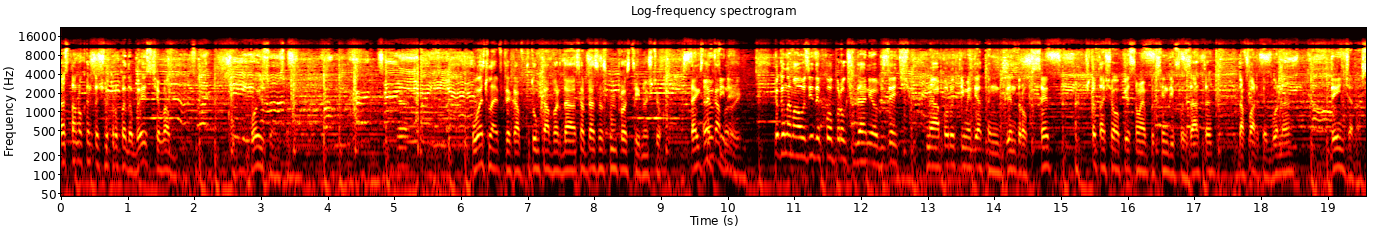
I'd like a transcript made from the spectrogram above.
Asta nu cântă și o trupă de băieți, ceva Boyzone sau... Westlife cred că a făcut un cover, dar s-ar putea să spun prostii, nu știu. Dar există În fine, cover-uri. eu când am auzit de pop rock și de anii 80, mi-a apărut imediat în gând Roxette și tot așa o piesă mai puțin difuzată, dar foarte bună, Dangerous.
